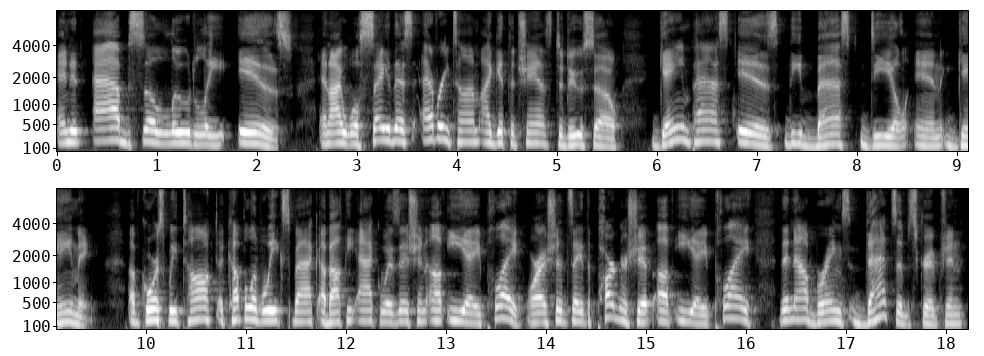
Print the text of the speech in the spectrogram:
And it absolutely is. And I will say this every time I get the chance to do so Game Pass is the best deal in gaming. Of course, we talked a couple of weeks back about the acquisition of EA Play, or I should say the partnership of EA Play that now brings that subscription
